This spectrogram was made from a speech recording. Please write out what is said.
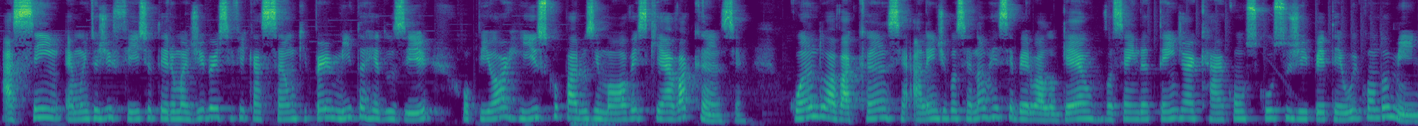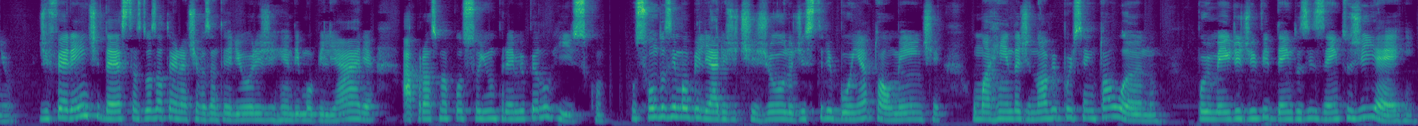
Assim, é muito difícil ter uma diversificação que permita reduzir o pior risco para os imóveis, que é a vacância. Quando a vacância, além de você não receber o aluguel, você ainda tem de arcar com os custos de IPTU e condomínio. Diferente destas duas alternativas anteriores de renda imobiliária, a próxima possui um prêmio pelo risco. Os fundos imobiliários de tijolo distribuem atualmente uma renda de 9% ao ano, por meio de dividendos isentos de IR.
